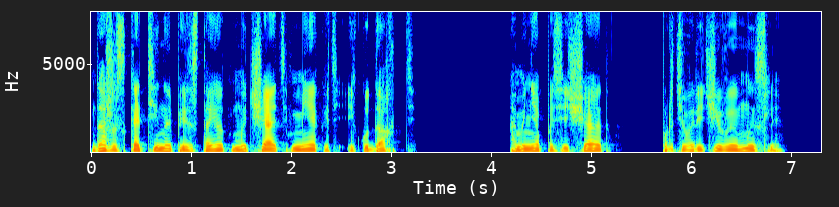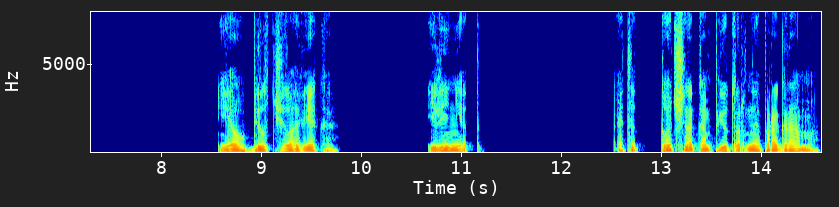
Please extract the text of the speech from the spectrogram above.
Даже скотина перестает мычать, мекать и кудахтать. А меня посещают противоречивые мысли. Я убил человека или нет? Это точно компьютерная программа?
